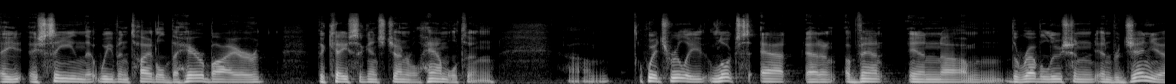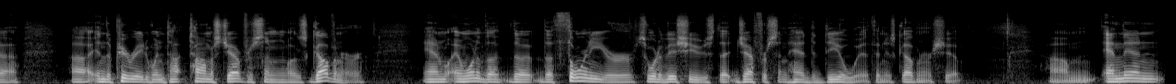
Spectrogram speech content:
a, a, scene that we've entitled The Hair Buyer, the case against General Hamilton, um, which really looks at, at an event in um, the Revolution in Virginia uh, in the period when Th- Thomas Jefferson was governor. And, and one of the, the, the, thornier sort of issues that Jefferson had to deal with in his governorship. Um, and then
